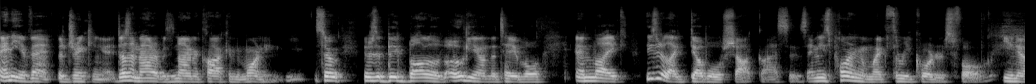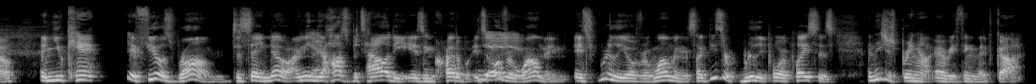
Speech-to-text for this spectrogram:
any event, they're drinking it. It doesn't matter if it's nine o'clock in the morning. So there's a big bottle of Oghi on the table. And like these are like double shot glasses. And he's pouring them like three quarters full, you know? And you can't it feels wrong to say no. I mean, Yeah. the hospitality is incredible. It's Yeah, yeah. overwhelming. It's really overwhelming. It's like these are really poor places, and they just bring out everything they've got,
